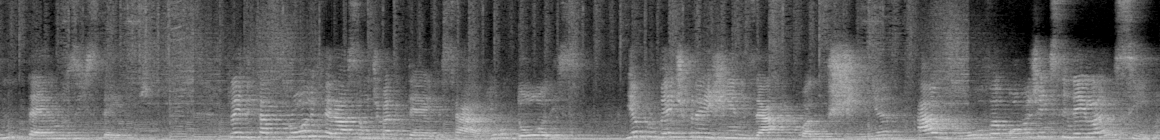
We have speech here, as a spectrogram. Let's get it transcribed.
internos e externos para evitar proliferação de bactérias, sabe? Odores. E aproveite para higienizar com a duchinha, a vulva, como eu já ensinei lá em cima.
